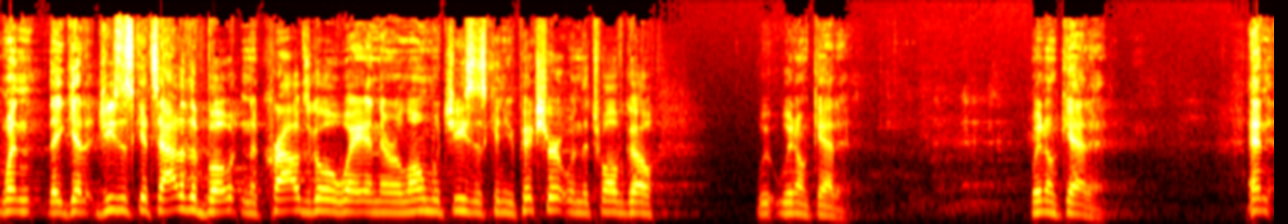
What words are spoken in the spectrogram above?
when they get, Jesus gets out of the boat and the crowds go away and they're alone with Jesus, can you picture it when the 12 go, we, we don't get it. We don't get it. And,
